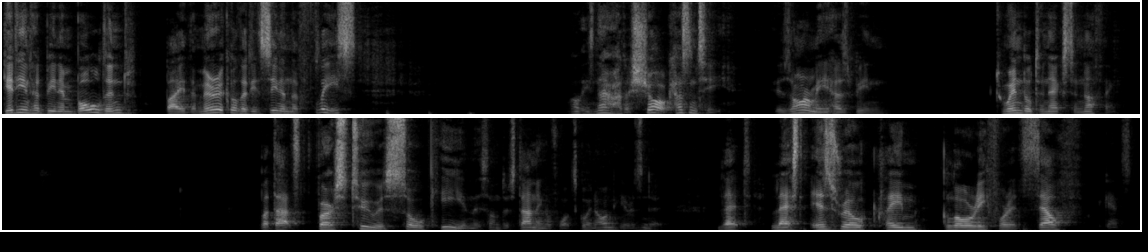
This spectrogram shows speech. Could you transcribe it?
Gideon had been emboldened by the miracle that he'd seen in the fleece, well, he's now had a shock, hasn't he? His army has been dwindled to next to nothing. But that verse 2 is so key in this understanding of what's going on here, isn't it? Let, lest Israel claim glory for itself against me.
